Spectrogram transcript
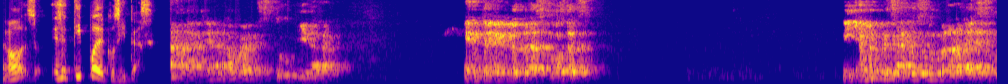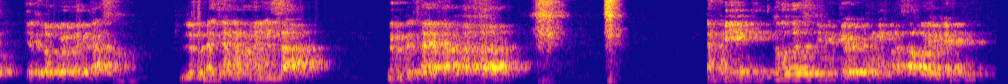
¿no? Ese tipo de cositas. nada, que era la estúpida, entre otras cosas. Y yo me empecé a acostumbrar a eso, que es lo peor del caso. Lo empecé a normalizar, lo empecé a dejar pasar. También todo eso tiene que ver con mi pasado, obviamente.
